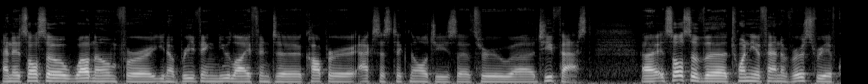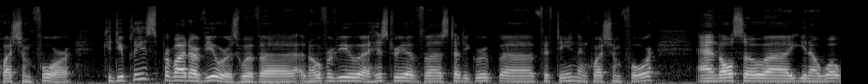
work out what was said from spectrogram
and it's also well known for you know breathing new life into copper access technologies uh, through uh, G.fast. Uh, it's also the 20th anniversary of Question 4. Could you please provide our viewers with uh, an overview, a history of uh, Study Group uh, 15 and Question 4, and also you know what,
